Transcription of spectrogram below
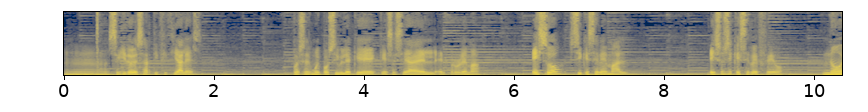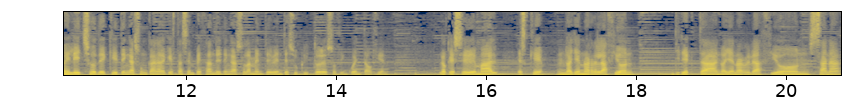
mm, seguidores artificiales, pues es muy posible que, ese sea el, el problema. Eso sí que se ve mal. Eso sí que se ve feo. No el hecho de que tengas un canal que estás empezando y tengas solamente 20 suscriptores o 50 o 100. Lo que se ve mal es que no haya una relación directa, no haya una relación sana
